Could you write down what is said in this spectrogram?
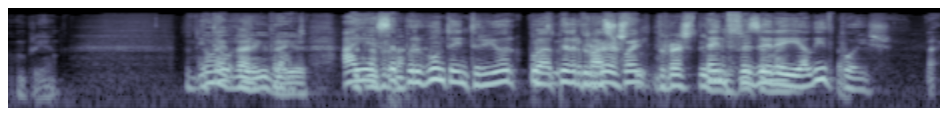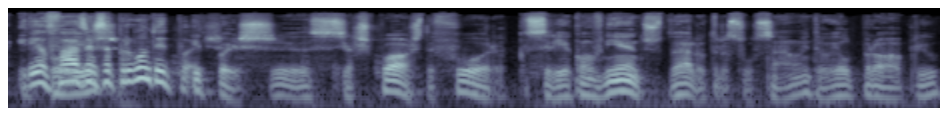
Compreende? Não então, é dar ideia. Há essa verdade, pergunta interior que Pedro Passos Coelho tem de fazer também. a ele. E depois? Bem, depois, Ele faz essa pergunta e depois? E depois, se a resposta for que seria conveniente estudar outra solução, então ele próprio,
